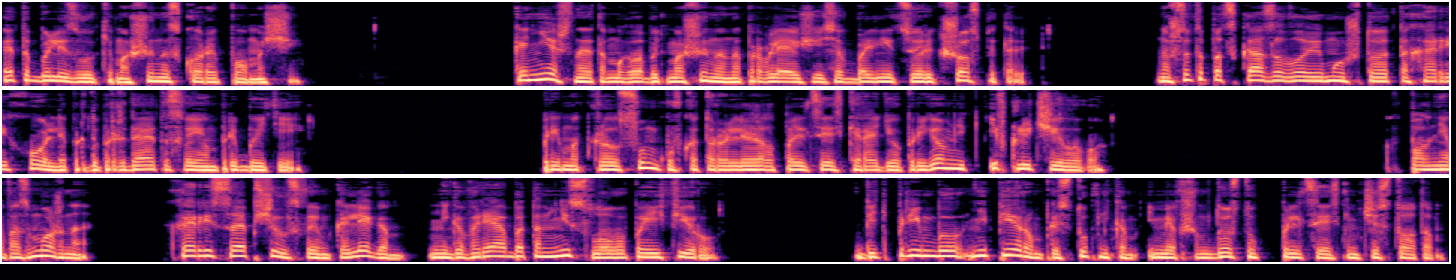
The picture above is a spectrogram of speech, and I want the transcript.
Это были звуки машины скорой помощи. Конечно, это могла быть машина, направляющаяся в больницу Рикшоспиталь. Но что-то подсказывало ему, что это Харри Холли предупреждает о своем прибытии. Прим открыл сумку, в которой лежал полицейский радиоприемник, и включил его. Вполне возможно, Харри сообщил своим коллегам, не говоря об этом ни слова по эфиру. Ведь Прим был не первым преступником, имевшим доступ к полицейским частотам.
